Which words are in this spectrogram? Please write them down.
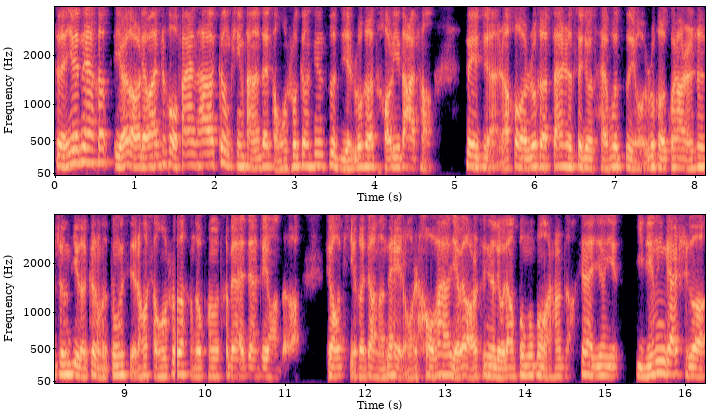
对，因为那天和野味老师聊完之后，发现他更频繁的在小红书更新自己如何逃离大厂内卷，然后如何三十岁就财富自由，如何过上人生真谛的各种的东西。然后小红书的很多朋友特别爱见这样的标题和这样的内容。然后我发现野味老师最近的流量蹦蹦蹦往上涨，现在已经已已经应该是个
